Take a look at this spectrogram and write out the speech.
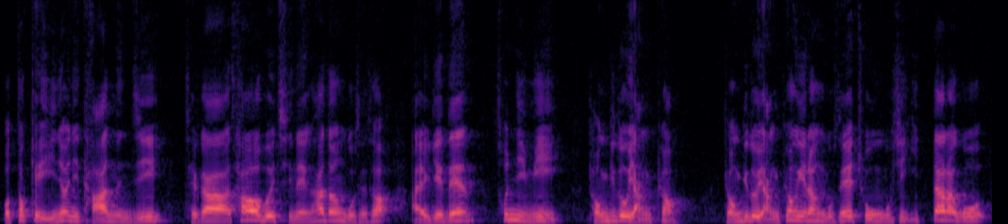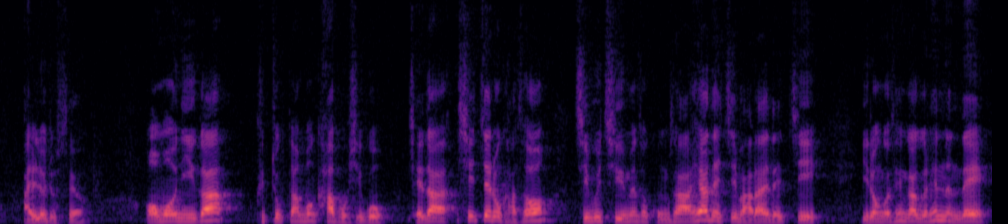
어떻게 인연이 닿았는지 제가 사업을 진행하던 곳에서 알게 된 손님이 경기도 양평 경기도 양평이라는 곳에 좋은 곳이 있다라고 알려줬어요. 어머니가 그쪽도 한번 가보시고 제가 실제로 가서 집을 지으면서 공사해야 될지 말아야 될지 이런 걸 생각을 했는데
